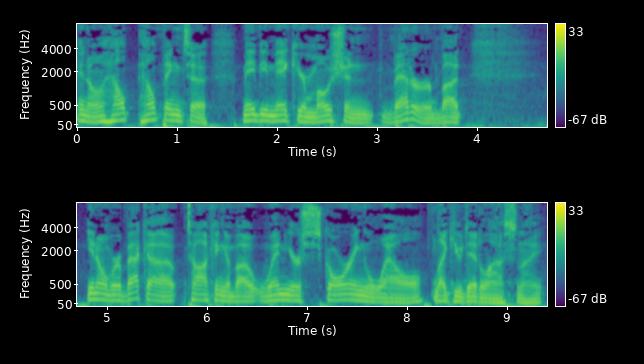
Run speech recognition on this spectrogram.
you know, help helping to maybe make your motion better, but you know, Rebecca talking about when you're scoring well, like you did last night.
